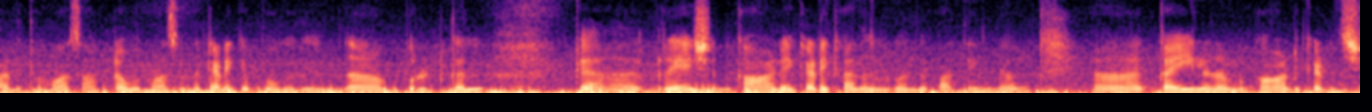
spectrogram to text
அடுத்த மாதம் அக்டோபர் மாதம் வந்து கிடைக்க போகுது பொருட்கள். க ரேஷன் கார்டே கிடைக்காதவங்களுக்கு வந்து பார்த்திங்கன்னா கையில் நம்ம கார்டு கிடச்சி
